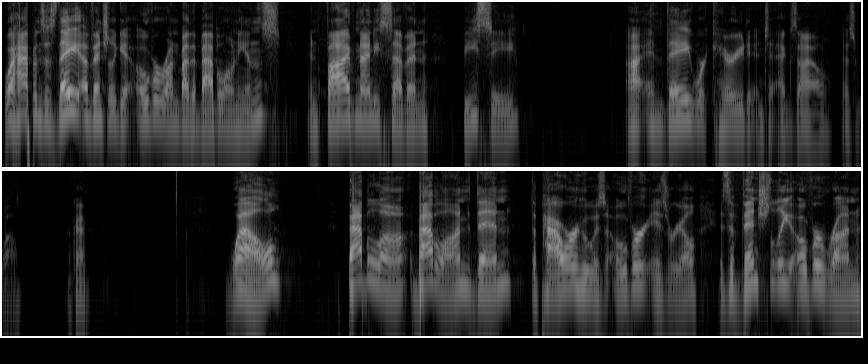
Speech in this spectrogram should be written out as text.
what happens is they eventually get overrun by the Babylonians in 597 BC, uh, and they were carried into exile as well. Okay? Well, Babylon, Babylon, then, the power who was over Israel, is eventually overrun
